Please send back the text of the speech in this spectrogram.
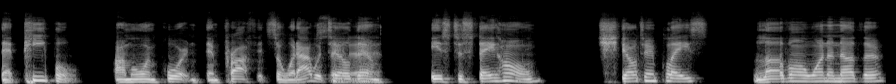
that people are more important than profit. So what I would Say tell that. them is to stay home, shelter in place, love on one another,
